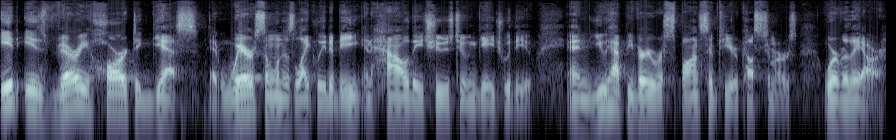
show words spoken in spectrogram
it is very hard to guess at where someone is likely to be and how they choose to engage with you. And you have to be very responsive to your customers wherever they are.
